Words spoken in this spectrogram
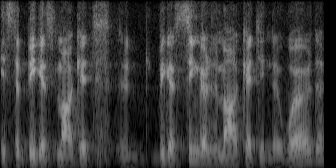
It's the biggest market, biggest single market in the world.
